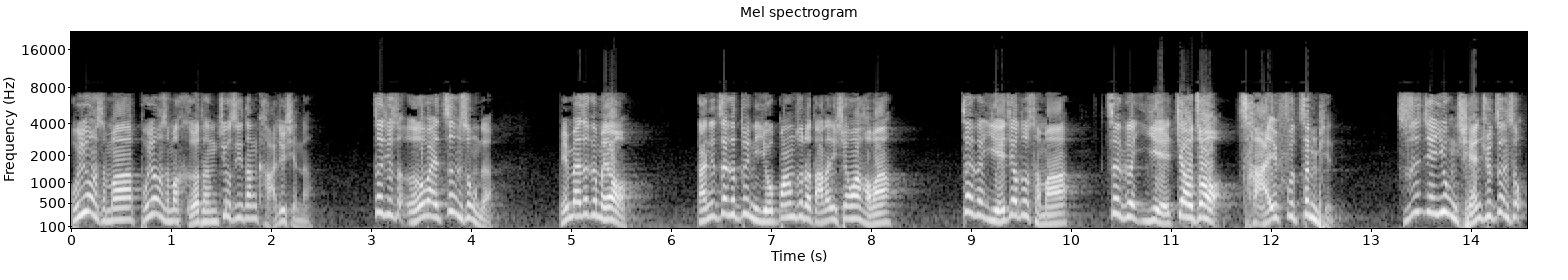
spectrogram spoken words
不用什么，不用什么合同，就是一张卡就行了。这就是额外赠送的，明白这个没有？感觉这个对你有帮助的，打了一鲜花好吗？这个也叫做什么？这个也叫做财富赠品，直接用钱去赠送，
